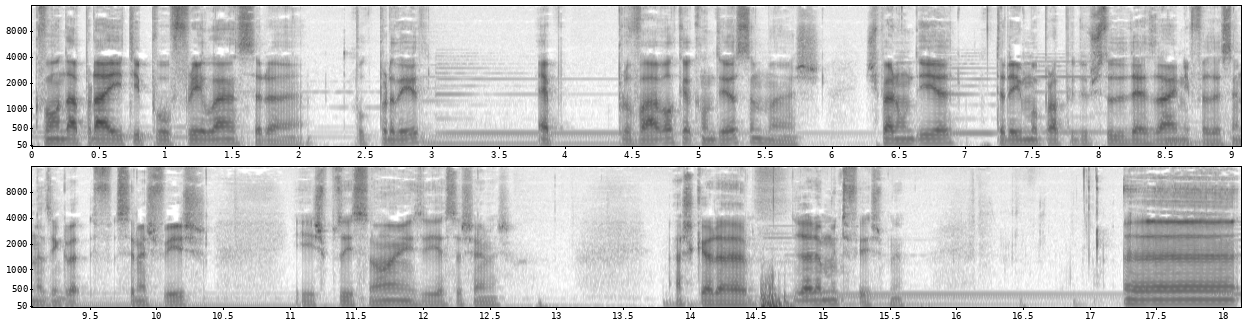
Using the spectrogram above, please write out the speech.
que vão dar para aí tipo freelancer a um pouco perdido. É provável que aconteça, mas espero um dia ter aí o meu próprio estúdio de design e fazer cenas, cenas fixes e exposições e essas cenas. Acho que era, já era muito fixe mesmo. Uh,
